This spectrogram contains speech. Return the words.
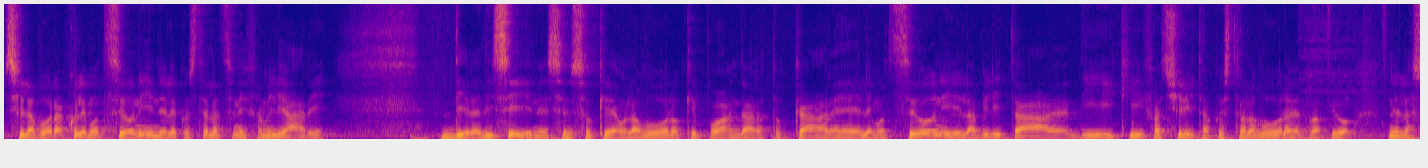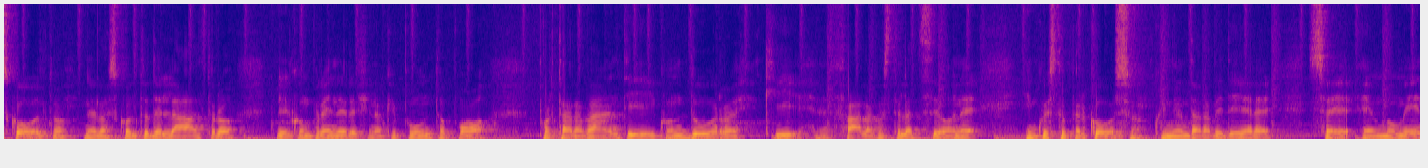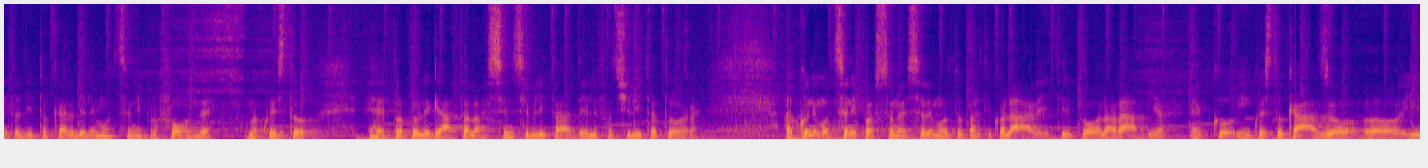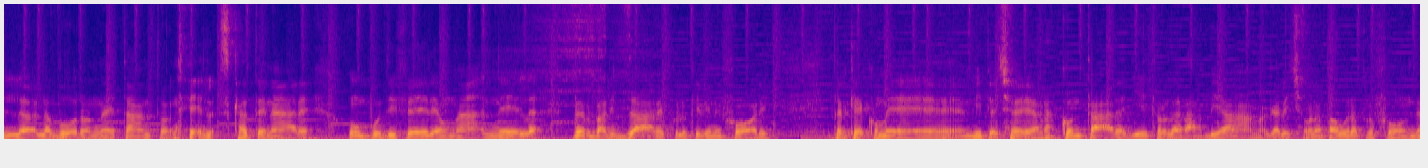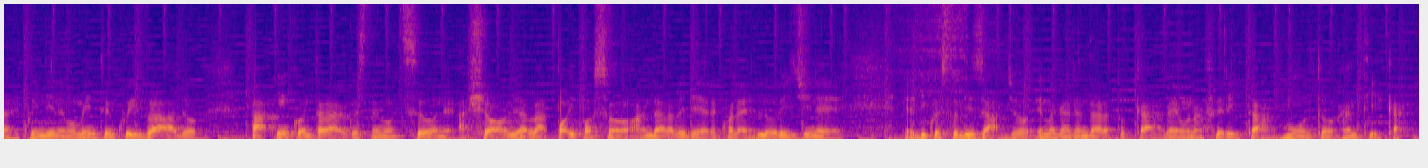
Si lavora con le emozioni nelle costellazioni familiari? Direi di sì, nel senso che è un lavoro che può andare a toccare le emozioni, l'abilità di chi facilita questo lavoro è proprio nell'ascolto, nell'ascolto dell'altro, nel comprendere fino a che punto può portare avanti, condurre chi eh, fa la costellazione in questo percorso, quindi andare a vedere se è un momento di toccare delle emozioni profonde, ma questo è proprio legato alla sensibilità del facilitatore. Alcune emozioni possono essere molto particolari, tipo la rabbia. Ecco, in questo caso eh, il lavoro non è tanto nel scatenare un putiferio, ma nel verbalizzare quello che viene fuori. Perché come mi piace raccontare, dietro la rabbia magari c'è una paura profonda e quindi nel momento in cui vado a incontrare questa emozione, a scioglierla, poi posso andare a vedere qual è l'origine eh, di questo disagio e magari andare a toccare una ferita molto antica.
